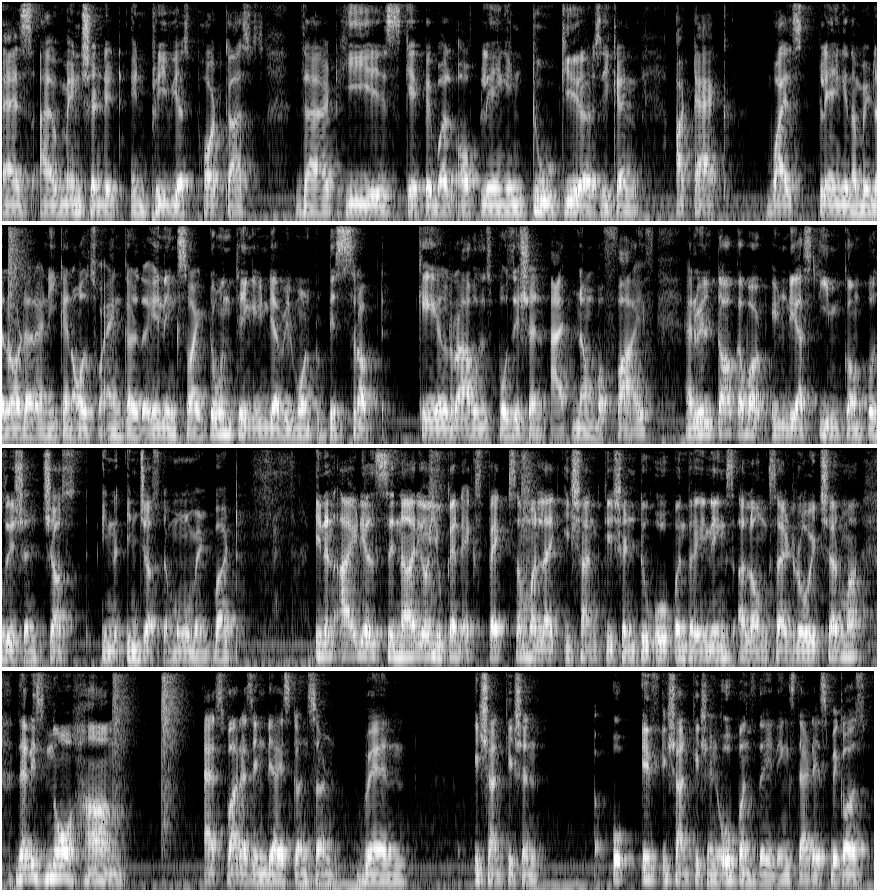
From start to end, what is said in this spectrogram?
As I have mentioned it in previous podcasts, that he is capable of playing in two gears. He can attack whilst playing in the middle order and he can also anchor the innings. So I don't think India will want to disrupt KL Rahul's position at number 5 and we'll talk about India's team composition just in in just a moment. But in an ideal scenario you can expect someone like Ishan Kishan to open the innings alongside Rohit Sharma. There is no harm as far as India is concerned when Ishan Kishan if Ishan Kishan opens the innings that is because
